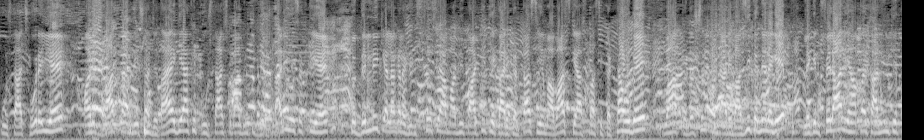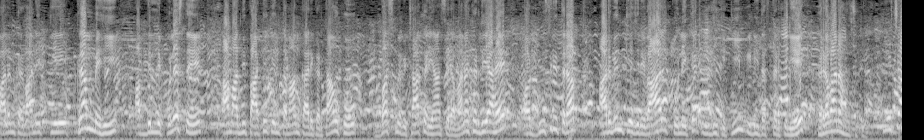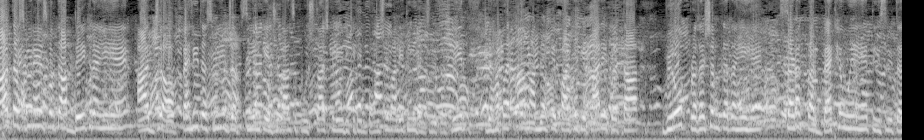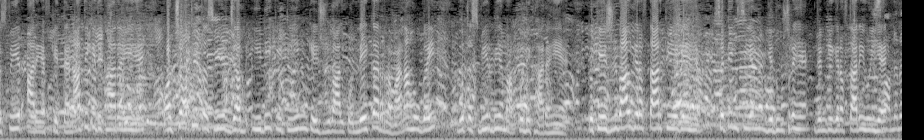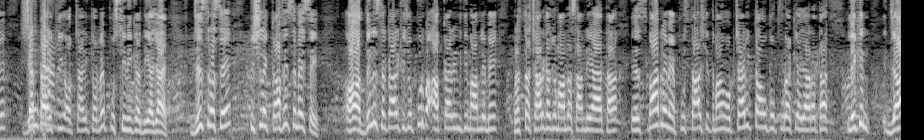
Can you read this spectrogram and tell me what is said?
पूछताछ हो रही है और इस बात का अंदेशा जताया गया कि पूछताछ के बाद उनकी गिरफ्तारी हो सकती है। तो दिल्ली के अलग अलग हिस्सों से आम आदमी पार्टी के कार्यकर्ता सीएम आवास के आसपास इकट्ठा हो गए। वहाँ प्रदर्शन और नारेबाजी करने लगे। लेकिन फ़िलहाल यहाँ पर कानून के पालन करवाने के क्रम में ही अब दिल्ली पुलिस ने आम आदमी पार्टी के इन तमाम कार्यकर्ताओं को बस में बिठाकर यहाँ से रवाना कर दिया है। और दूसरी तरफ़ अरविंद केजरीवाल को लेकर ईडी की टीम ईडी दफ्तर के लिए रवाना हो चुकी है। ये चार तस्वीरें इस वक्त आप देख रहे हैं। आज पहली तस्वीर जब सीएम केजरीवाल से पूछताछ के लिए ईडी की टीम पहुँचने वाली थी, दूसरी तस्वीर जहाँ पर आम आदमी के पार्टी के कार्यकर्ता विरोध प्रदर्शन कर रहे हैं, सड़क पर बैठे हुए हैं। तीसरी तस्वीर आरएएफ की तैनाती की दिखा रहे हैं और चौथी तस्वीर जब ईडी की टीम केजरीवाल को लेकर रवाना हो गई वो तस्वीर भी हम आपको दिखा रहे हैं। तो केजरीवाल गिरफ़्तार किए गए हैं। सिटिंग सीएम ये दूसरे हैं जिनकी गिरफ्तारी हुई है। मामले में शंकर गिरफ्तारी की औपचारिक तौर पे पुष्टि भी कर दिया जाए। जिस तरह से पिछले काफ़ी समय से दिल्ली सरकार की जो पूर्व आबकारी नीति मामले में भ्रष्टाचार का जो मामला सामने आया था इस मामले में पूछताछ की तमाम औपचारिकताओं को पूरा किया जा रहा था। लेकिन जा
